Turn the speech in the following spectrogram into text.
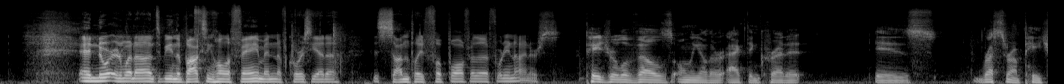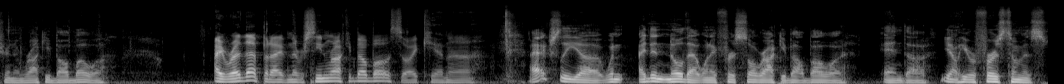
and Norton went on to be in the Boxing Hall of Fame, and of course, he had a his son played football for the 49ers. Pedro Lovell's only other acting credit is restaurant patron in Rocky Balboa. I read that, but I've never seen Rocky Balboa, so I can't. Uh, I actually uh, when I didn't know that when I first saw Rocky Balboa, and uh, you know he refers to him as,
